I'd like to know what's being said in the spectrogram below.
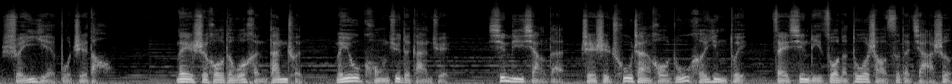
谁也不知道。那时候的我很单纯，没有恐惧的感觉，心里想的只是出战后如何应对。在心里做了多少次的假设，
